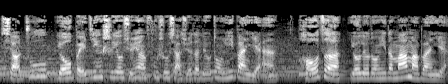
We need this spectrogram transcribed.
小猪由北京石油学院附属小学的刘栋一扮演，猴子由刘栋一的妈妈扮演。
